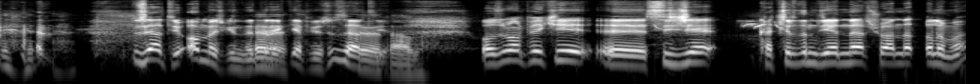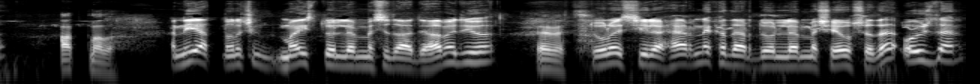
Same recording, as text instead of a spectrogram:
Düzeltiyor. 15 günde direkt Evet. yapıyorsun düzeltiyor. Evet abi. O zaman peki e, sizce kaçırdım diyenler şu anda atmalı mı? Atmalı. Niye atmalı? Çünkü Mayıs döllenmesi daha devam ediyor. Evet. Dolayısıyla her ne kadar döllenme şey olsa da o yüzden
